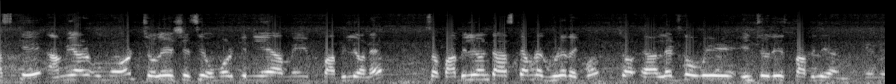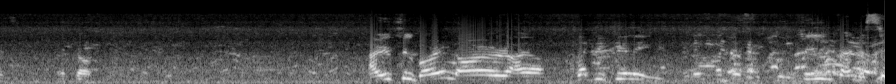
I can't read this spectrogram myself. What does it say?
আজকে আমি আর উমর চলে এসেছি ওমরকে নিয়ে আমি পাবিলিয়নে সো পাবিলিয়নটা আজকে আমরা ঘুরে দেখব। Let's go we into this pavilion are you feel boring or feeling feeling fantasy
